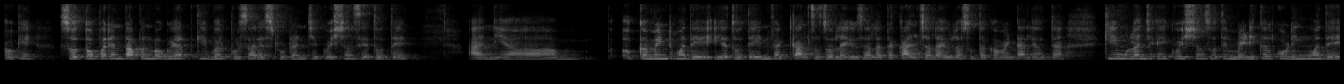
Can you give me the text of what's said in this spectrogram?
okay so तोपर्यंत आपण बघूयात की भरपूर सारे स्टुडंटचे क्वेश्चन्स येत होते. आणि कमेंटमध्ये येत होते. इनफॅक्ट कालचा जो लाईव्ह झाला त्या कालच्या लाईव्हला सुद्धा कमेंट आल्या होत्या की मुलांचे काही क्वेश्चन्स होते मेडिकल कोडिंगमध्ये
